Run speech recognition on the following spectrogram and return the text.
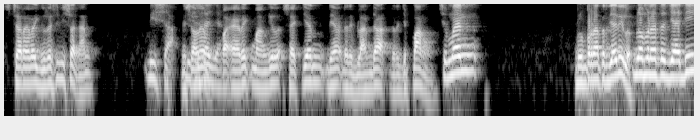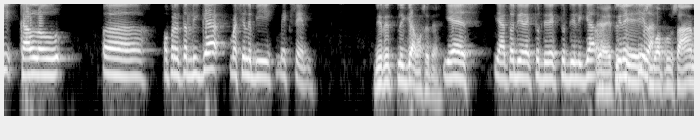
Secara regulasi bisa kan? Bisa. Misalnya bisa saja. Pak Erik manggil sekjen dia dari Belanda, dari Jepang. Cuman belum pernah terjadi loh. Belum pernah terjadi kalau uh, operator liga masih lebih make sense. Dirut liga maksudnya? Yes, ya atau direktur-direktur di liga. Ya itu sih lah. sebuah perusahaan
